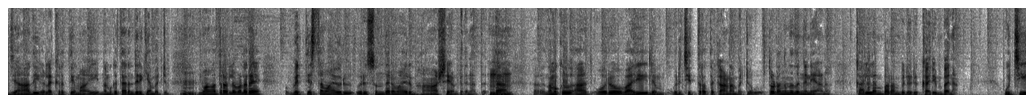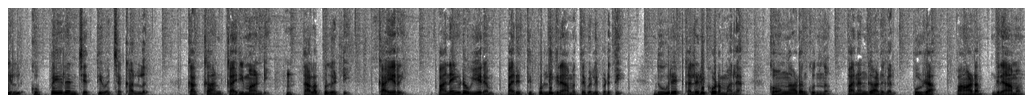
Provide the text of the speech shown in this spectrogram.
ജാതികളെ കൃത്യമായി നമുക്ക് തരംതിരിക്കാൻ പറ്റും. മാത്രമല്ല വളരെ വ്യത്യസ്തമായ ഒരു ഒരു സുന്ദരമായ ഒരു ഭാഷയുണ്ട് ഇതിനകത്ത്. നമുക്ക് ആ ഓരോ വരിയിലും ഒരു ചിത്രത്തെ കാണാൻ പറ്റും. തുടങ്ങുന്നത് എങ്ങനെയാണ് കല്ലമ്പറമ്പിൽ ഒരു കരിമ്പന. ഉച്ചിയിൽ കുപ്പേലൻ ചെത്തിവെച്ച കള്ള്. കക്കാൻ കരിമാണ്ടി. തളപ്പ് കെട്ടി. കയറി. പനയുടെ ഉയരം പരുത്തിപ്പുള്ളി ഗ്രാമത്തെ വെളിപ്പെടുത്തി. ദൂരെ കല്ലടിക്കോടം മല. കോങ്ങാടൻ കുന്ന്. പനങ്കാടുകൾ. പുഴ. പാടം. ഗ്രാമം.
